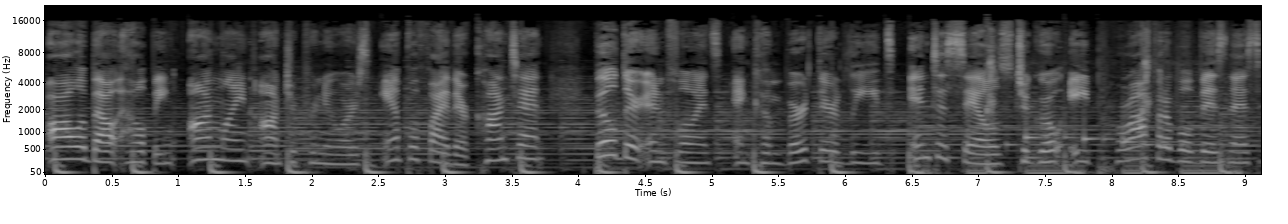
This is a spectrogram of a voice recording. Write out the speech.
all about helping online entrepreneurs amplify their content, build their influence, and convert their leads into sales to grow a profitable business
